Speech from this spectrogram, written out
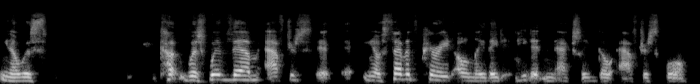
you know, was was with them after you know seventh period only. They didn't, he didn't actually go after school,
